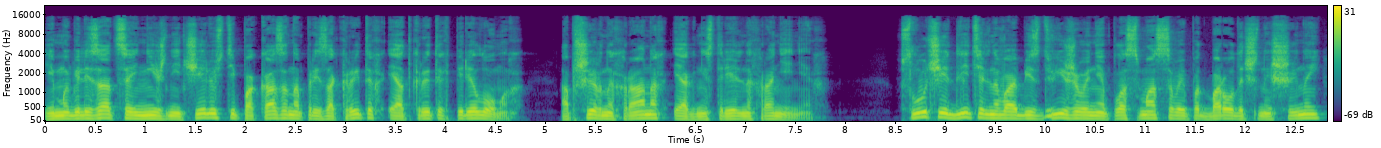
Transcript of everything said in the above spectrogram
Иммобилизация нижней челюсти показана при закрытых и открытых переломах, обширных ранах и огнестрельных ранениях. В случае длительного обездвиживания пластмассовой подбородочной шиной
